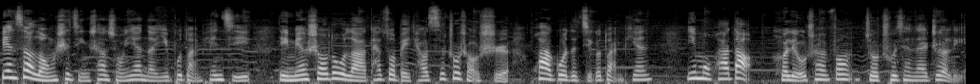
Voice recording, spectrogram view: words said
变色龙》是井上雄彦的一部短篇集，里面收录了他做北条司助手时画过的几个短片。樱木花道和流川枫就出现在这里。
